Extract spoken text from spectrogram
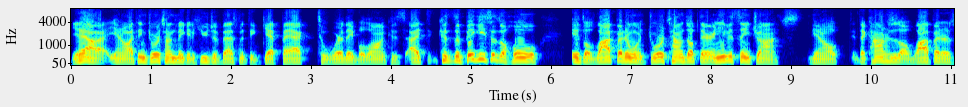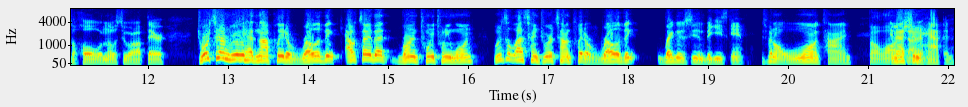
yeah, you know, I think Georgetown's making a huge investment to get back to where they belong because I because the Big East as a whole is a lot better when Georgetown's up there, and even St. John's. You know, the conference is a lot better as a whole when those two are up there. Georgetown really has not played a relevant outside of that run in 2021. When's the last time Georgetown played a relevant regular season Big East game? It's been a long time a long and that time. shouldn't happen.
